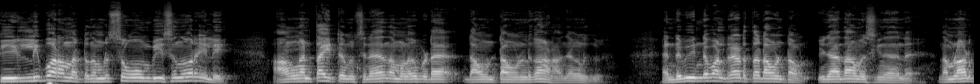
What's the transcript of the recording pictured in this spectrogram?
കിള്ളി പറന്നിട്ട് നമ്മൾ സോംബീസ് എന്ന് പറയില്ലേ? അങ്ങനത്തെ ഐറ്റംസിനെ നമ്മൾ ഇവിടെ ഡൗൺ ടൗണിൽ കാണാം ഞങ്ങൾക്ക്. എന്റെ വീടിന്റെ വളരെ അടുത്ത ഡൗൺ ടൗൺ ഞാൻ താമസിക്കുന്നതിന്റെ നമ്മളവിടെ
